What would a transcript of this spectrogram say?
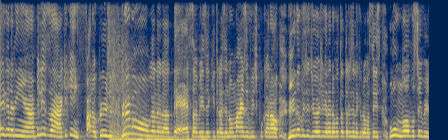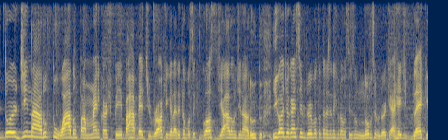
aí galerinha, beleza? Aqui quem fala é o Crazy E bom galera, dessa vez aqui trazendo mais um vídeo pro canal. E no vídeo de hoje galera, eu vou estar trazendo aqui pra vocês Um novo servidor de Naruto Addon para Minecraft P barra Bedrock galera. Então você que gosta de Addon de Naruto e gosta de jogar em servidor vou estar trazendo aqui pra vocês um novo servidor que é a Red Black.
